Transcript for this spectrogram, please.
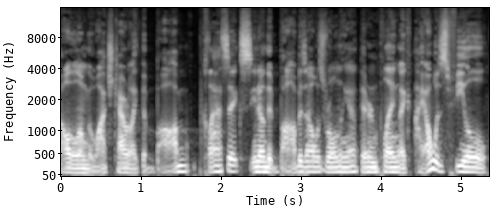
"All Along the Watchtower," like the Bob classics, you know, that Bob is always rolling out there and playing. Like I always feel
